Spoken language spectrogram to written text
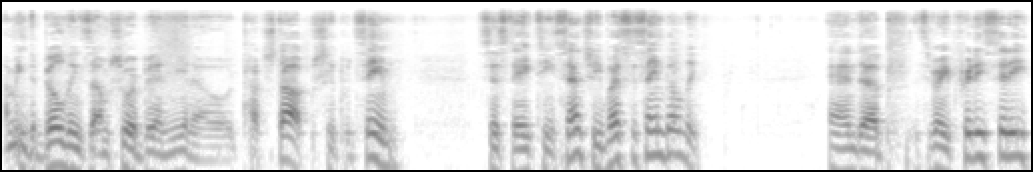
I mean, the buildings I'm sure have been you know touched up, shape would seem, since the 18th century, but it's the same building, and uh, it's a very pretty city.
